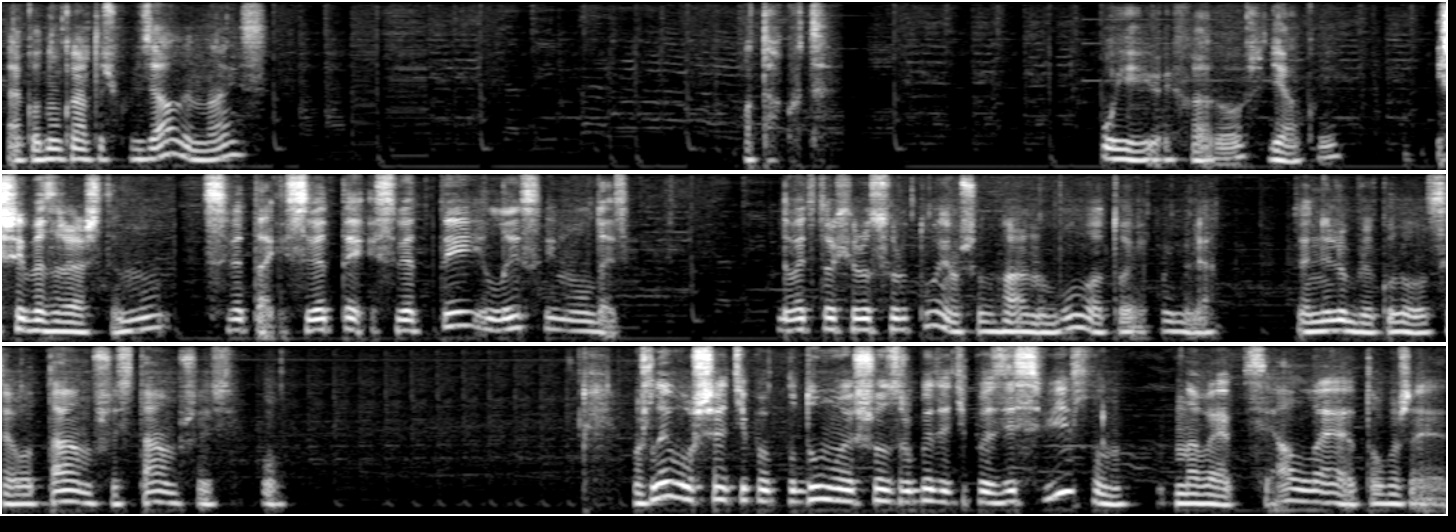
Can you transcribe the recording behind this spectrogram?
Так, одну карточку взяли, найс. Ой-ой-ой, хорош, дякую. І ще й без решти. Ну, святий, святий, святий, лисий молодець. Давайте трохи розсортуємо, щоб гарно було, а то я, ой, бля. То я не люблю, коли це отам, щось там, щось. Фу. Можливо, ще, типу, подумаю, що зробити, типу, зі світлом на вебці, але то вже,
